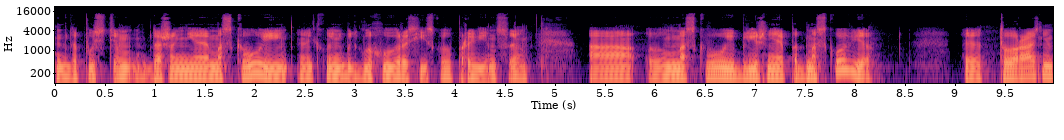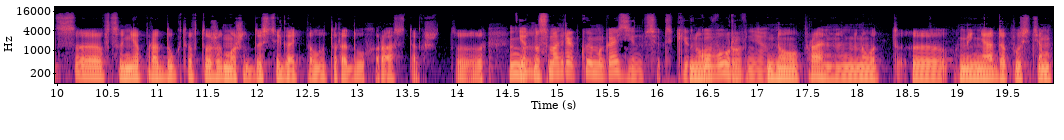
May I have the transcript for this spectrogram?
допустим, даже не Москву и э, какую-нибудь глухую российскую провинцию, а э, Москву и ближнее Подмосковье, то разница в цене продуктов тоже может достигать полутора-двух раз. Так что... Нет, ну смотря какой магазин все-таки, ну, какого уровня. Ну, правильно. Ну вот э, у меня, допустим,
